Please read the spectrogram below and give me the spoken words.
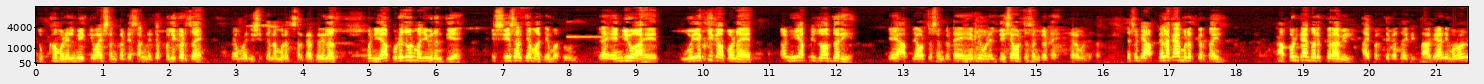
दुःख म्हणेल मी किंवा हे संकट हे सांगण्याच्या पलीकडचं आहे. त्यामुळे निश्चित त्यांना मदत सरकार करेलच. पण यापुढे जाऊन माझी विनंती आहे की सीएसआरच्या माध्यमातून एनजीओ आहेत वैयक्तिक आपण आहेत कारण ही आपली जबाबदारी आहे. हे आपल्यावरचं संकट आहे हे मी म्हणेल देशावरचं संकट आहे खरं म्हणलं तर. त्यासाठी आपल्याला काय मदत करता येईल? आपण काय मदत करावी? हा प्रत्येकाचा एक एक भाग आहे आणि म्हणून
